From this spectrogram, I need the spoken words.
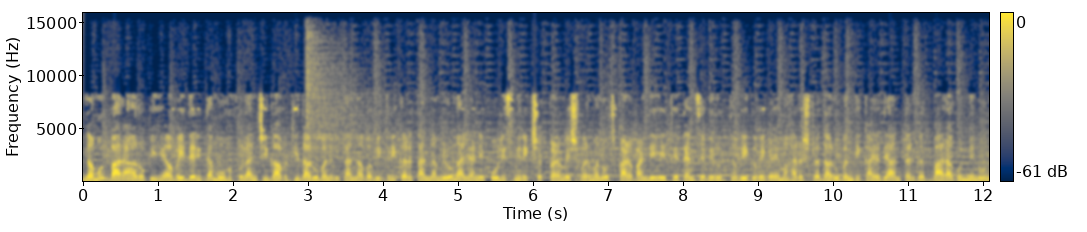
नमूद बारा आरोपी हे अवैधरित्या मोहफुलांची गावठी दारू बनविताना व विक्री करताना मिळून आल्याने पोलीस निरीक्षक कळमेश्वर मनोज काळबांडे येथे त्यांचे विरुद्ध वेगवेगळे महाराष्ट्र दारूबंदी कायद्याअंतर्गत बारा गुन्हे नोंद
